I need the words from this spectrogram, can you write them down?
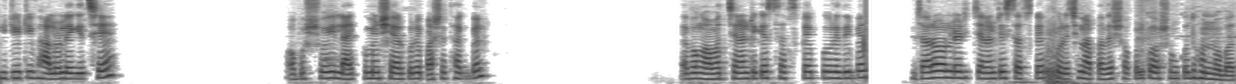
ভিডিওটি ভালো লেগেছে, অবশ্যই লাইক, কমেন্ট, শেয়ার করে পাশে থাকবেন। এবং আমার চ্যানেলটিকে সাবস্ক্রাইব করে দিবেন। যারা অলরেডি চ্যানেলটি সাবস্ক্রাইব করেছেন, আপনাদের সকলকে অসংখ্য ধন্যবাদ।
